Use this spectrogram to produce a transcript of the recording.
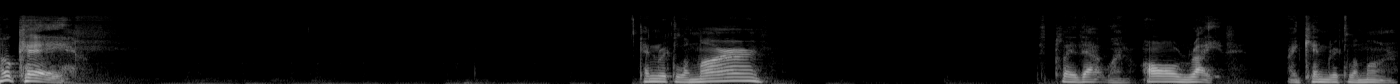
Okay. Kendrick Lamar. Let's play that one. All Right by Kendrick Lamar.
